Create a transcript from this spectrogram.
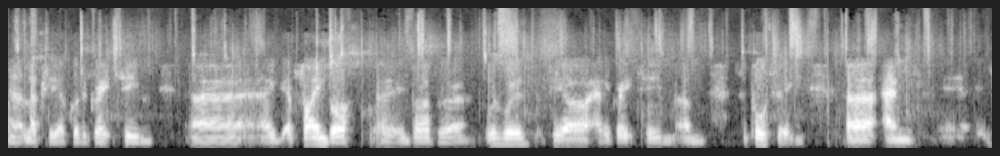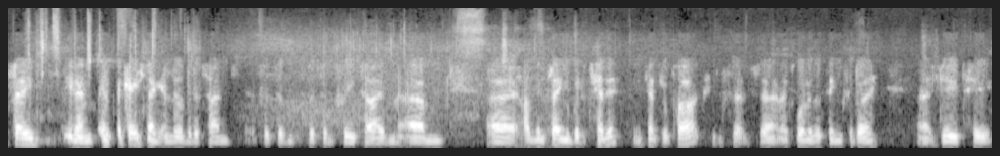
uh, luckily, I've got a great team. Uh, a, fine boss uh, in Barbara Woodward, PR, and a great team um, supporting. Uh, and so, you know, occasionally I get a little bit of time for some for some free time. Um, uh, I've been playing a bit of tennis in Central Park. So that's uh, that's one of the things that I uh, do to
